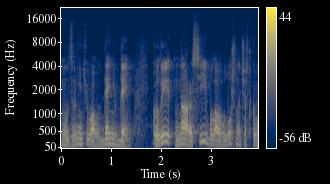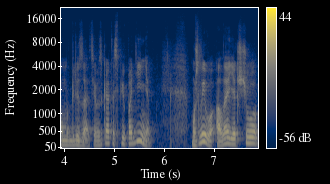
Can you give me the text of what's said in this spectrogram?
ну зверніть увагу, день в день, коли на Росії була оголошена часткова мобілізація. Ви скажете співпадіння? Можливо, але якщо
